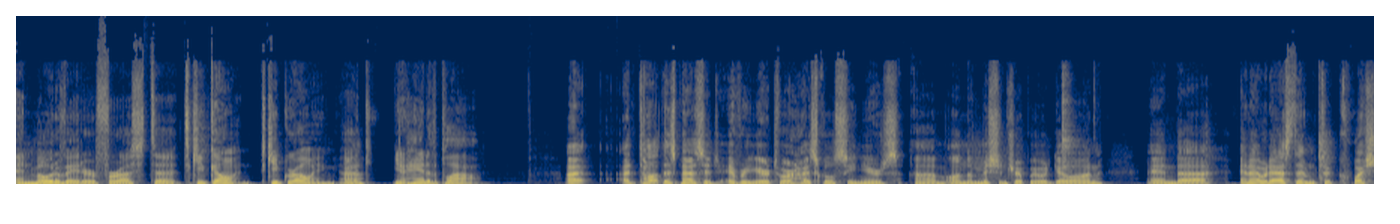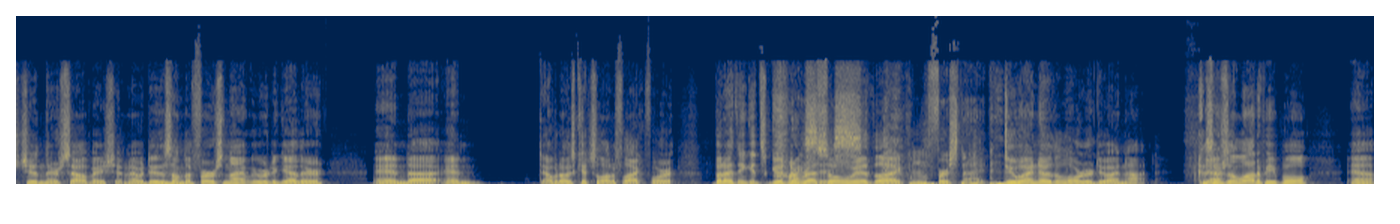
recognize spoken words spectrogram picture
and motivator for us to to keep going, to keep growing. Uh, yeah. Uh, you know, hand to the plow. I I taught this passage every year to our high school seniors um, on the mission trip we would go on, and uh, and I would ask them to question their salvation. And I would do this mm. on the first night we were together, and uh, and I would always catch a lot of flack for it. But I think it's good Crisis. to wrestle with like the first night. Do I know the Lord or do I not? because yeah. there's a lot of people. Uh,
